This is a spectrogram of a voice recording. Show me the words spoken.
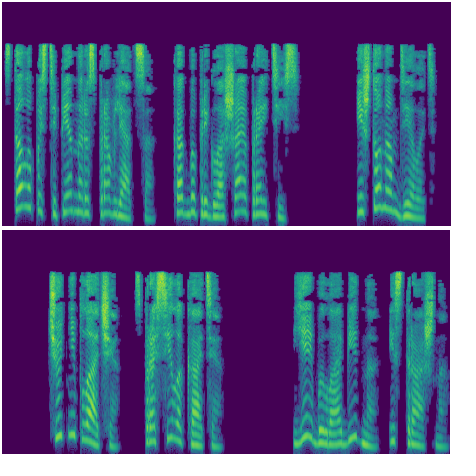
стала постепенно расправляться, как бы приглашая пройтись. И что нам делать? Чуть не плача, спросила Катя. Ей было обидно и страшно.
